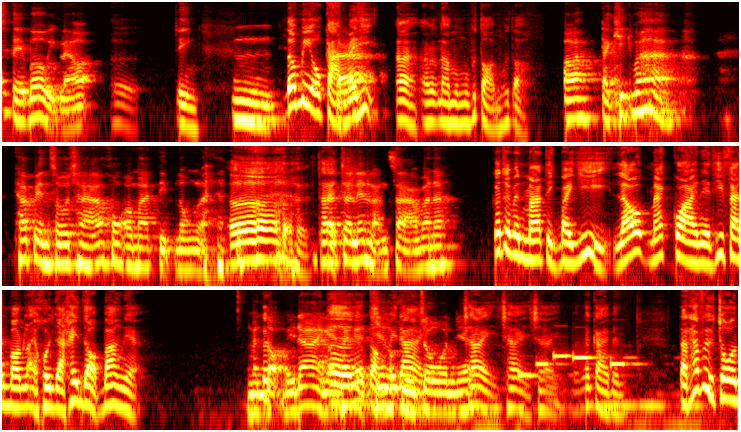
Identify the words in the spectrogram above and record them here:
stable อีกแล้วอะเออ จริง อืม แล้วมีโอกาสไหมแต่ที่ อ่าเอานำมึงพูดต่อมึงพูดต่ออ๋อแต่คิดว่า ถ้าเป็นโซลชาคงเอามาติชลงแหละเออใช่ถ้าจะเล่นหลังสามอะนะก็จะเป็นมาติชไบยี่ แล้วแม็กควายเนี่ยที่แฟนบอลหลายคนอยากให้ drop บ้างเนี่ย มัน drop ไม่ได้ไงเออถ้าเกิดดรอปเทียบไม่กับได้ฟิลโจนเนี้ยใช่ใช่ใช่มันก็กลายเป็น แต่ถ้าฟิลโจน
